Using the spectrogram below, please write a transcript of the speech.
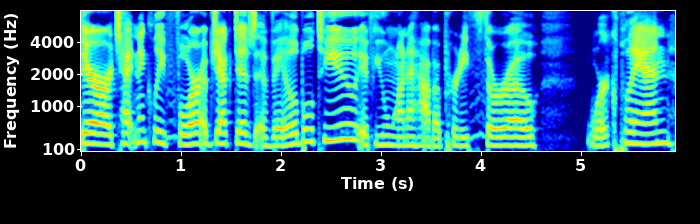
There are technically four objectives available to you if you want to have a pretty thorough work plan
